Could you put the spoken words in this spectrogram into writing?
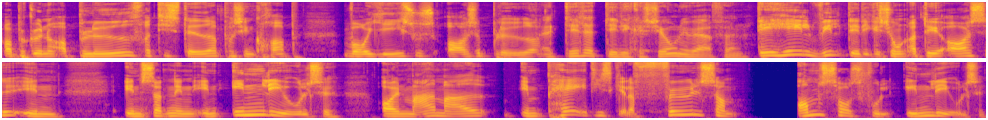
og begynder at bløde fra de steder på sin krop, hvor Jesus også bløder. Det er da dedikation i hvert fald. Det er helt vild dedikation, og det er også en, en sådan en, en indlevelse og en meget, meget empatisk eller følsom, omsorgsfuld indlevelse.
